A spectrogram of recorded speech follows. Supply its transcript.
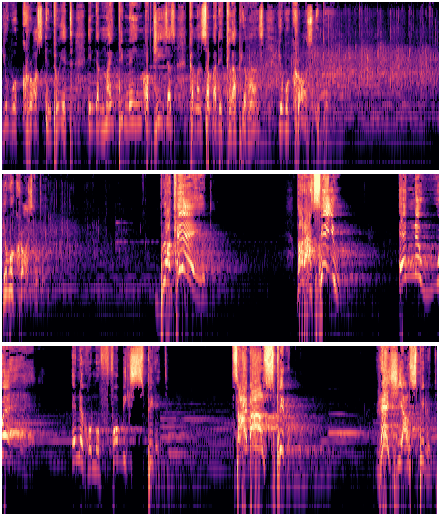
You will cross into it. In the mighty name of Jesus. Come on, somebody clap your hands. You will cross into it. You will cross into it. Blockade. But I see you any homophobic spirit, tribal spirit racial spirit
